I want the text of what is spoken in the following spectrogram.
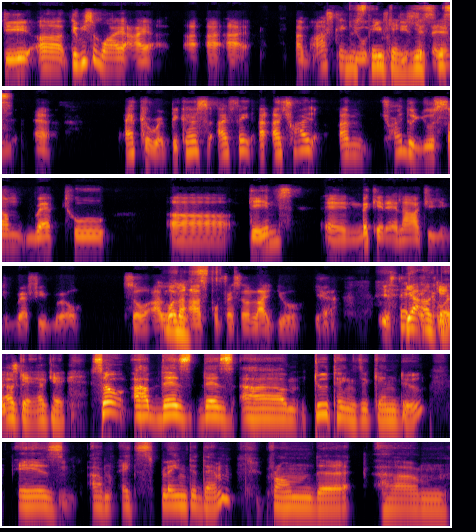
The uh the reason why I I I, I'm asking you thinking, if yes, this is an, uh, accurate because I think I, I try I'm trying to use some Web two uh games and make an analogy in the Web three world. So I want to ask Professor like you, yeah, is that yeah okay okay okay. So uh, there's there's um two things you can do is um explain to them from the um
